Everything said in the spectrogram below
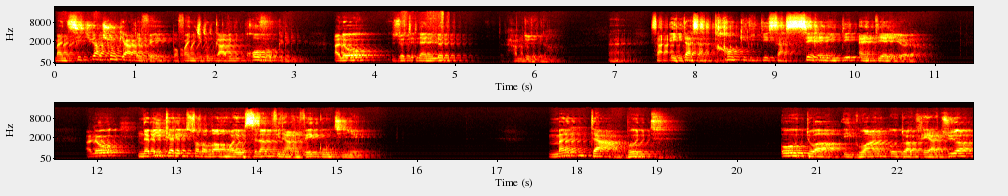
Mais une situation qui est arrivée, pour faire une petite qui a provoqué. Alors, je te donne le, alhamdulillah. Sa état, sa tranquillité, sa sérénité intérieure. Alors, Nabi Karim sallallahu alayhi wa sallam finit arrivé, continuer. Man ta'bud. Ô toi, iguane, ô toi, créature,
